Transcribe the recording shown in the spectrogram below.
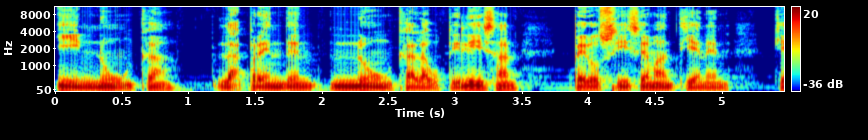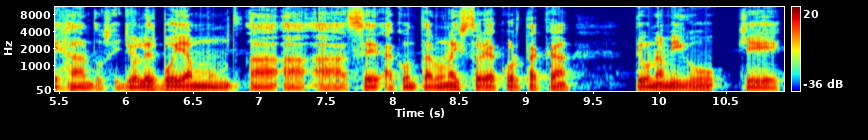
y nunca la aprenden, nunca la utilizan, pero sí se mantienen quejándose. Yo les voy a, a, contar una historia corta acá de un amigo que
